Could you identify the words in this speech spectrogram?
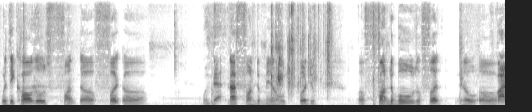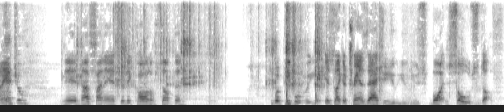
what they call those fun uh foot uh What's that? not fundamentals fudge uh, fundables or foot you know uh Financial? yeah not financial they call them something. But people, it's like a transaction. You you you bought and sold stuff,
